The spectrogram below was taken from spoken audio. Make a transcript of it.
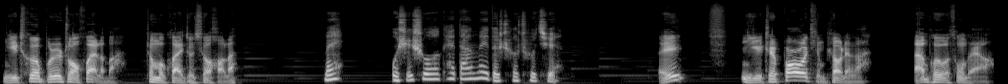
你车不是撞坏了吧？这么快就修好了？没。我是说开单位的车出去。哎，你这包挺漂亮啊，男朋友送的呀？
